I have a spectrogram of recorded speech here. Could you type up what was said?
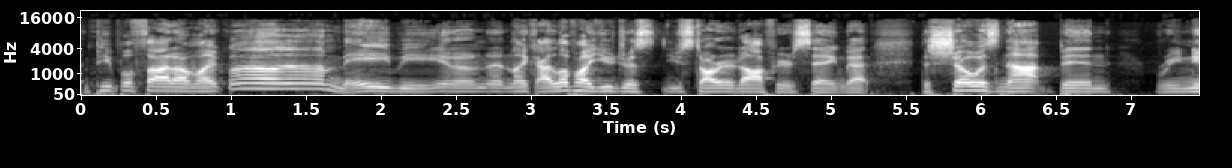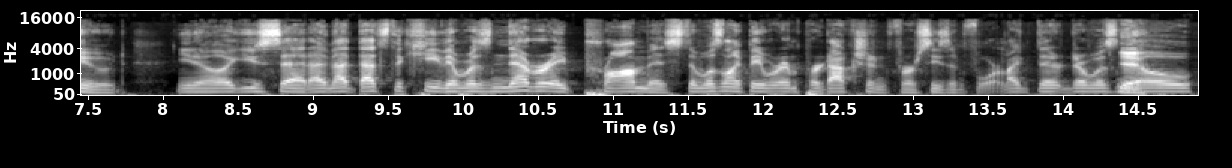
and people thought I'm like, well, uh, maybe. You know, and, and like I love how you just you started off here saying that the show has not been renewed. You know, like you said, and that that's the key. There was never a promise. It wasn't like they were in production for season four. Like there there was Yeah. no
